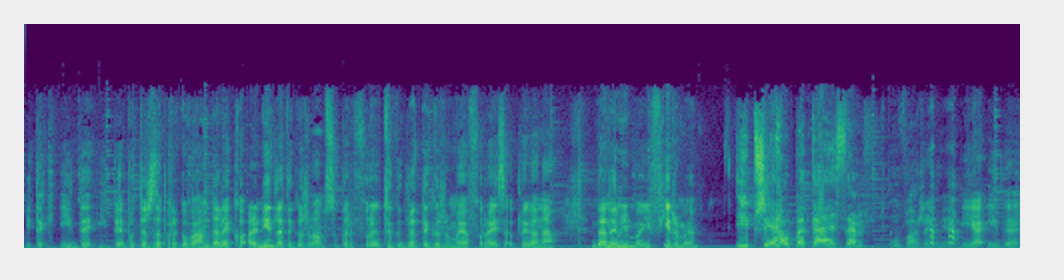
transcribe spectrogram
I tak idę, idę, bo też zaparkowałam daleko, ale nie dlatego, że mam super furę, tylko dlatego, że moja fura jest oklejona danymi mojej firmy. I przyjechał PKS-em. Uważaj, nie? I ja idę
